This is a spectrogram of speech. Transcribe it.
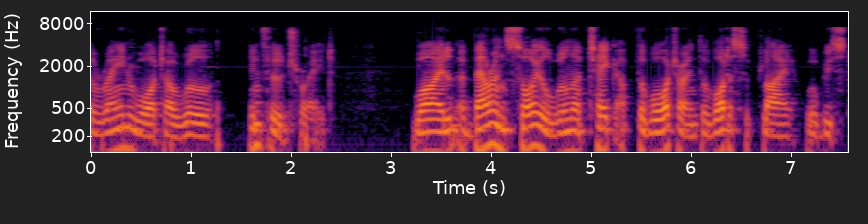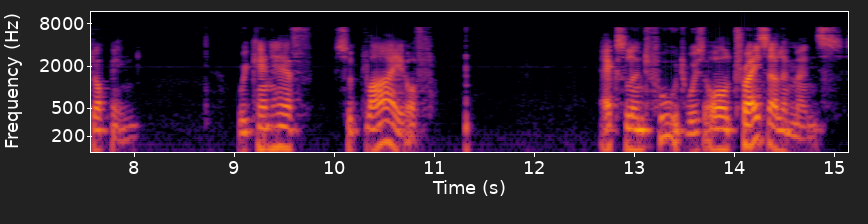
the rainwater will infiltrate, while a barren soil will not take up the water and the water supply will be stopping. We can have supply of excellent food with all trace elements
